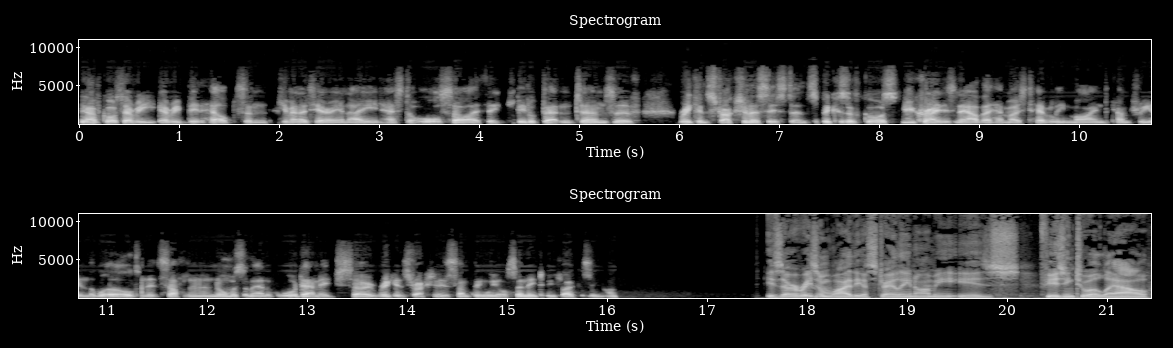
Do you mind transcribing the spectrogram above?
you know, of course, every every bit helps, and humanitarian aid has to also, I think, be looked at in terms of reconstruction assistance because, of course, Ukraine is now the most heavily mined country in the world and it's suffered an enormous amount of war damage. So, reconstruction is something we also need to be focusing on. Is there a reason why the Australian Army is refusing to allow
